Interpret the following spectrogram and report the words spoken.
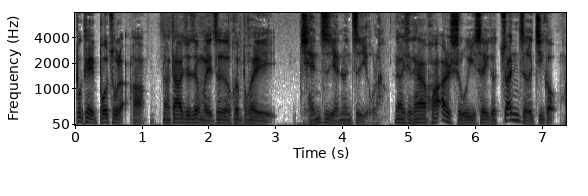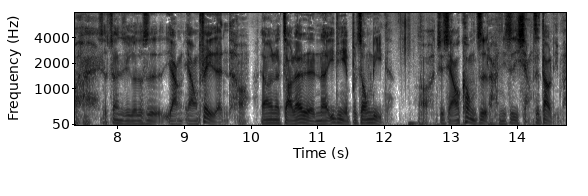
不可以播出了啊。那大家就认为这个会不会？钳制言论自由了，那而且他要花二十五亿设一个专责机构，哎，这专责机构都是养养废人的哈。然后呢，找来的人呢，一定也不中立的哦，就想要控制了。你自己想这道理嘛？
